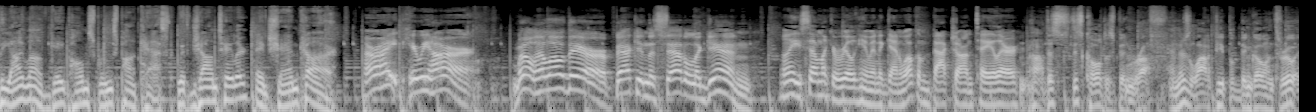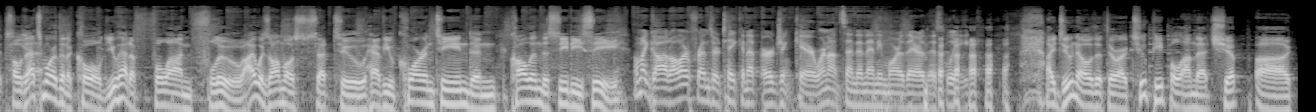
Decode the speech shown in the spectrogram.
The I Love Gay Palm Springs podcast with John Taylor and Shan Carr. All right, here we are. Well, hello there. Back in the saddle again. Well, you sound like a real human again. Welcome back, John Taylor. Oh, this this cold has been rough, and there's a lot of people have been going through it. Oh, that's more than a cold. You had a full on flu. I was almost set to have you quarantined and call in the CDC. Oh my God, all our friends are taking up urgent care. We're not sending any more there this week. I do know that there are two people on that ship. Uh,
